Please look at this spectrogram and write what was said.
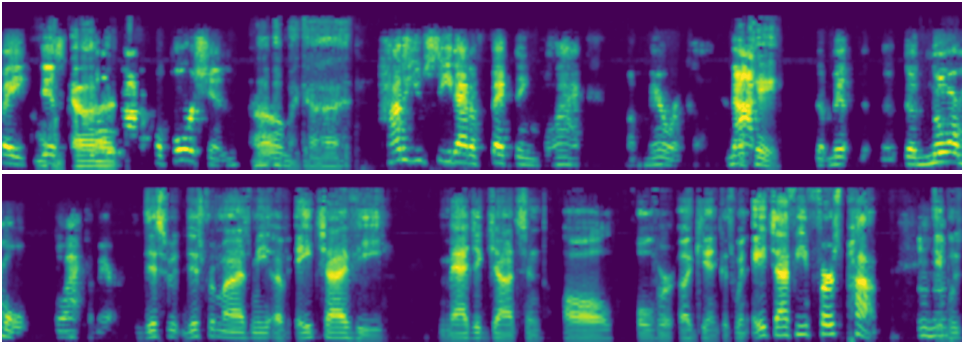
fake. Oh This blown out of proportion. Oh my God. How do you see that affecting Black America? Not Okay. the, the the normal Black America. This this reminds me of HIV, Magic Johnson all over again. Because when HIV first popped, Mhm. it was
